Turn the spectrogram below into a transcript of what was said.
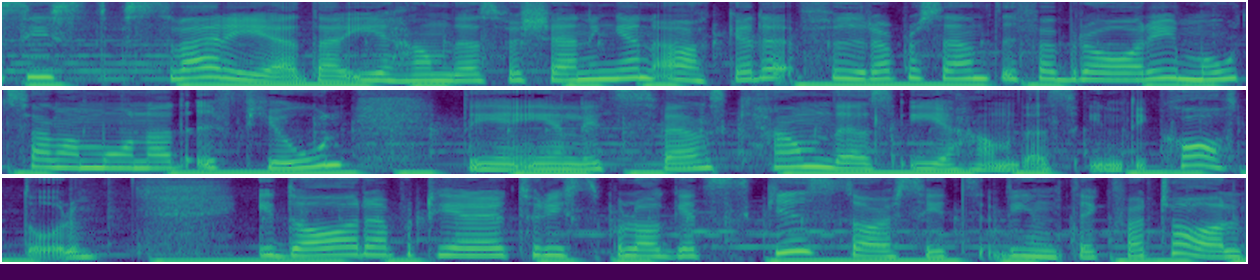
Till sist Sverige där e-handelsförsäljningen ökade 4% i februari mot samma månad i fjol. Det är enligt Svensk Handels e-handelsindikator. Idag rapporterar turistbolaget Skistar sitt vinterkvartal.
